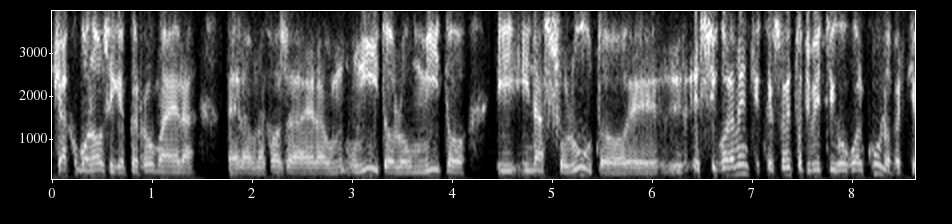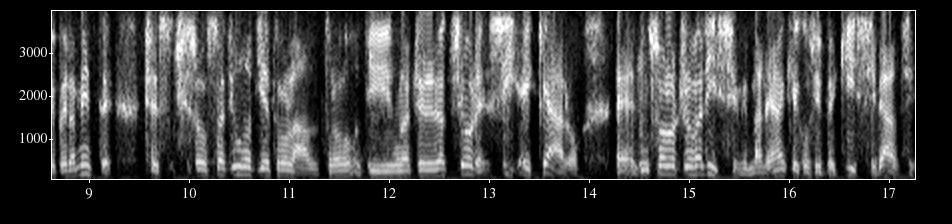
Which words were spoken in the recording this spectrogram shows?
Giacomo Losi che per Roma era, era, cosa, era un, un, idolo, un mito in assoluto e, e, sicuramente in questo momento dimentico qualcuno perché veramente ci sono stati uno dietro l'altro di una generazione, sì è chiaro, eh, non sono giovanissimi ma neanche così vecchissimi, anzi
